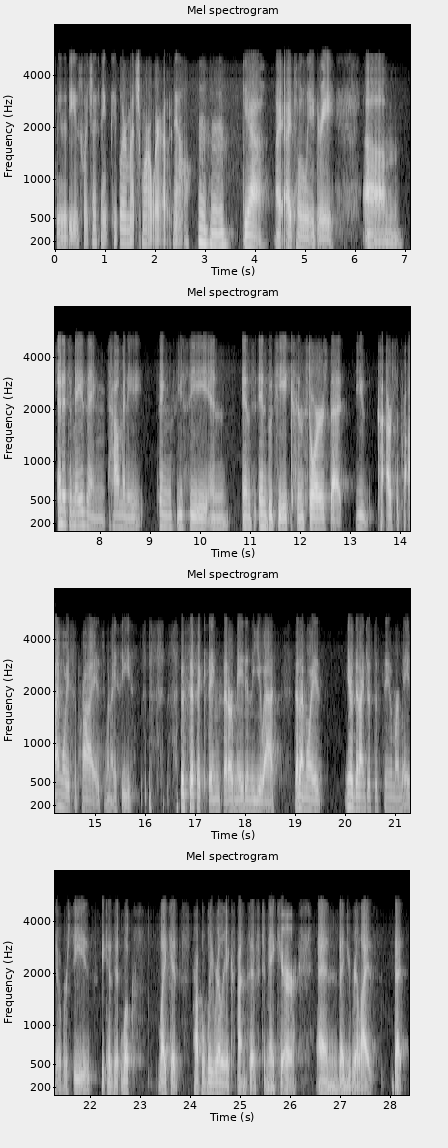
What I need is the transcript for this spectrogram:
communities which i think people are much more aware of now. Mhm yeah i i totally agree. Um and it's amazing how many things you see in in in boutiques and stores that you are surprised i'm always surprised when i see sp- specific things that are made in the US that I'm always you know that I just assume are made overseas because it looks like it's probably really expensive to make here. And then you realize that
